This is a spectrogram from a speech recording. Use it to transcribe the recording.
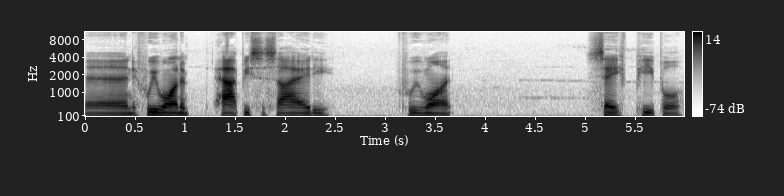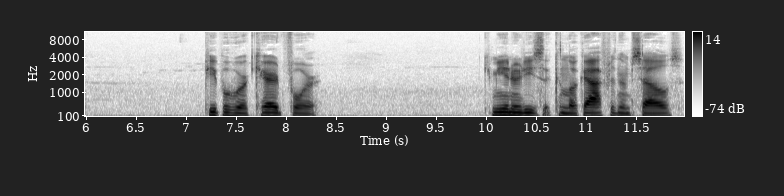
And if we want a happy society, if we want safe people, people who are cared for, communities that can look after themselves,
